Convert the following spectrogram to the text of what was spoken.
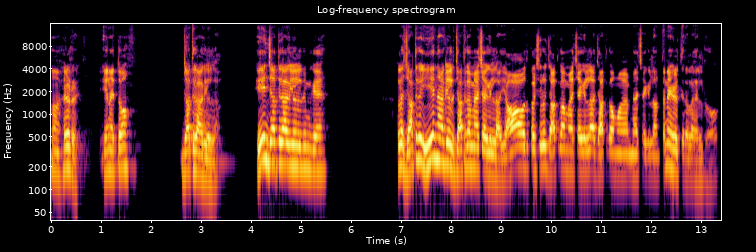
ಹಾಂ, ಹೇಳ್ರಿ. ಏನಾಯ್ತು? ಜಾತಕ ಏನ್ ಆಗಲಿಲ್ಲ ನಿಮಗೆ? ಅಲ್ಲ, ಜಾತಕ ಏನಾಗ್ಲಿಲ್ಲ ಜಾತಕ ಮ್ಯಾಚ್ ಆಗಿಲ್ಲ. ಯಾವ್ದು ಕಳ್ಸಿರೋ ಜಾತಕ ಮ್ಯಾಚ್ ಆಗಿಲ್ಲ, ಜಾತಕ ಮ್ಯಾಚ್ ಆಗಿಲ್ಲ ಅಂತಾನೆ ಹೇಳ್ತಿರಲ್ಲ ಎಲ್ಲರೂ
